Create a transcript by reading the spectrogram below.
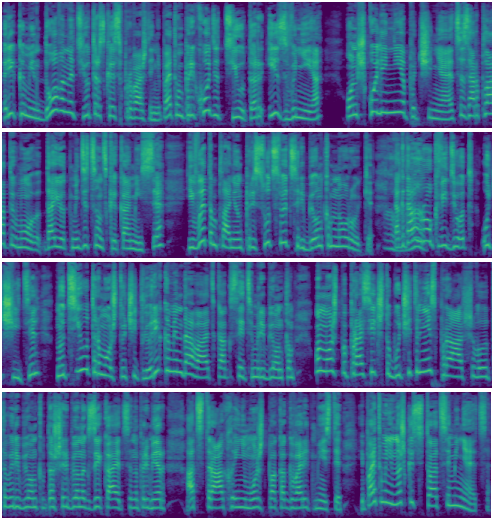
рекомендовано тьютерское сопровождение. Поэтому приходит тьютер извне, он школе не подчиняется, зарплату ему дает медицинская комиссия, и в этом плане он присутствует с ребенком на уроке. Тогда Ага. урок ведет учитель, но тьютер может учителю рекомендовать, как с этим ребенком. Он может попросить, чтобы учитель не спрашивал этого ребенка, потому что ребенок заикается, например, от страха и не может пока говорить вместе. И поэтому немножко ситуация меняется.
